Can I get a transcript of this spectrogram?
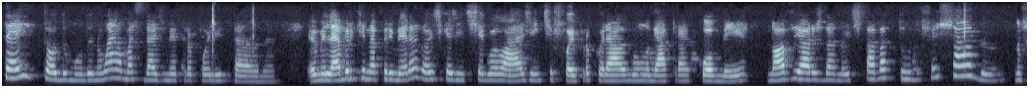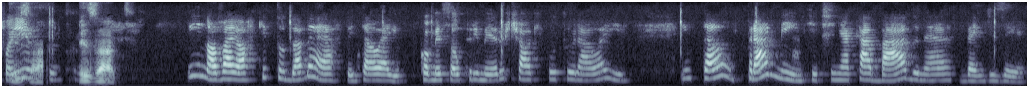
tem todo mundo, não é uma cidade metropolitana. Eu me lembro que na primeira noite que a gente chegou lá, a gente foi procurar algum lugar para comer. Nove horas da noite estava tudo fechado. Não foi exato, isso? Exato em Nova York tudo aberto. Então aí começou o primeiro choque cultural aí. Então, para mim, que tinha acabado, né, bem dizer,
